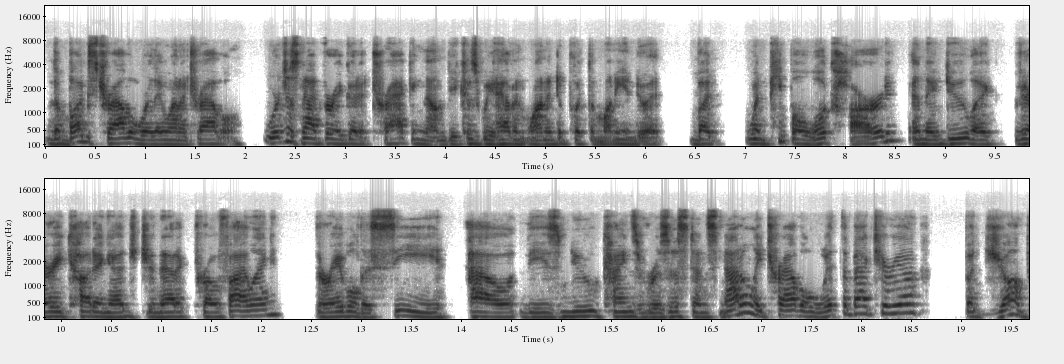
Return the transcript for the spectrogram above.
The bugs travel where they want to travel we're just not very good at tracking them because we haven't wanted to put the money into it. But when people look hard and they do like very cutting edge genetic profiling, they're able to see how these new kinds of resistance not only travel with the bacteria, but jump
